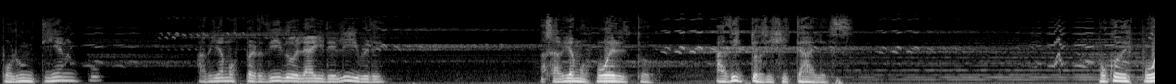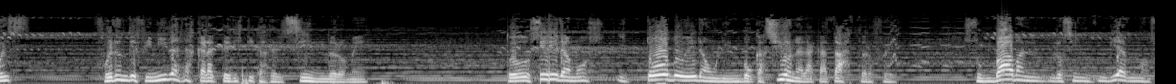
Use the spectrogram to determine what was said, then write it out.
Por un tiempo habíamos perdido el aire libre, nos habíamos vuelto adictos digitales. Poco después fueron definidas las características del síndrome. Todos éramos y todo era una invocación a la catástrofe. Zumbaban los inviernos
